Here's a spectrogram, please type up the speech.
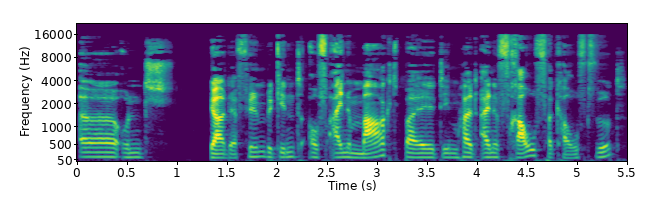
Äh, und ja, der Film beginnt auf einem Markt, bei dem halt eine Frau verkauft wird.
